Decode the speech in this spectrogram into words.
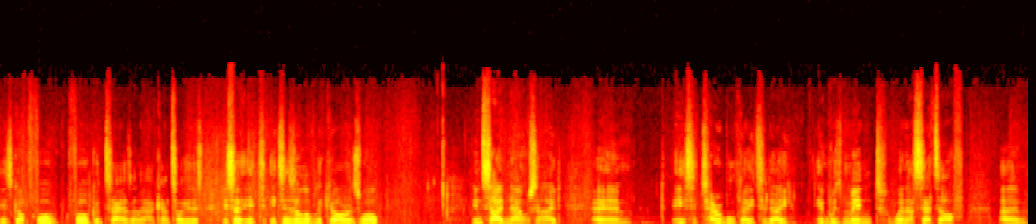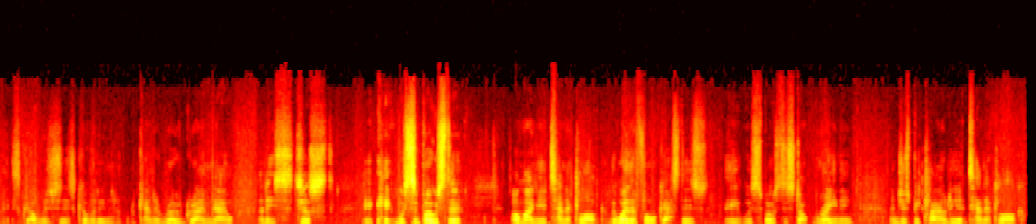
it's got four four good tyres on it. I can tell you this. It's a it, it is a lovely car as well, inside and outside. Um, it's a terrible day today. It was mint when I set off. Um, it's obviously it's covered in kind of road grime now, and it's just it, it was supposed to. Oh, mind you, 10 o'clock. The weather forecast is it was supposed to stop raining and just be cloudy at 10 o'clock.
